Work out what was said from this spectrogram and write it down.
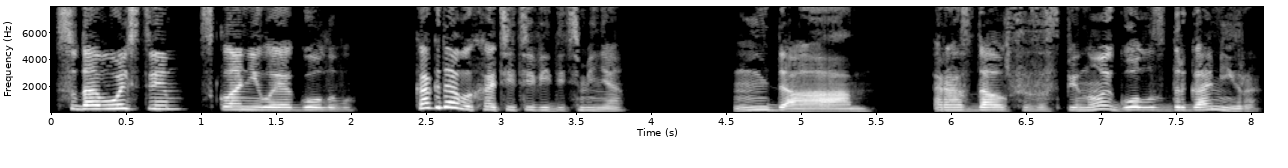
«С удовольствием», — склонила я голову. «Когда вы хотите видеть меня?» «Да», — раздался за спиной голос Драгомира.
